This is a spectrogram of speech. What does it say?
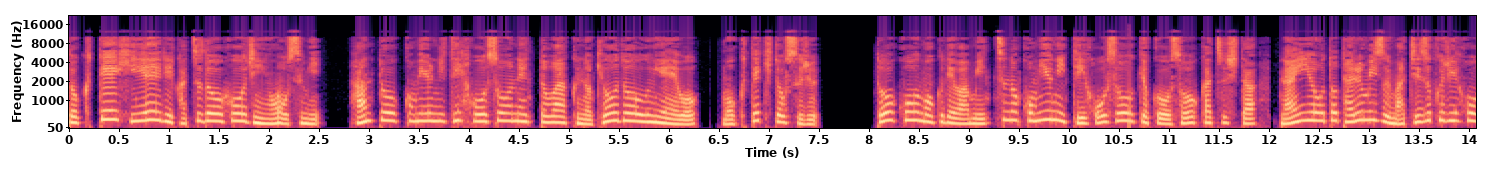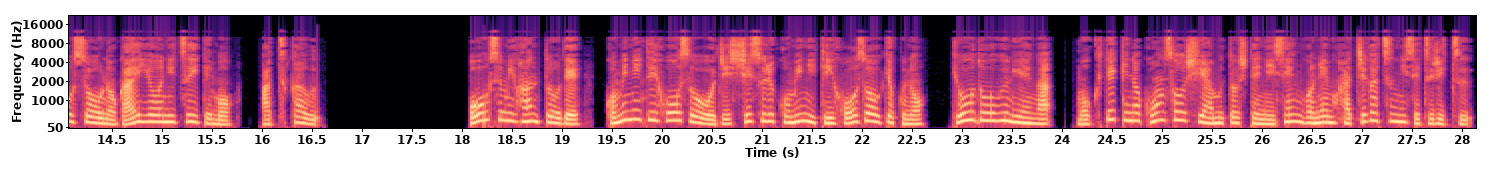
特定非営利活動法人大隅、半島コミュニティ放送ネットワークの共同運営を目的とする。当項目では3つのコミュニティ放送局を総括した内容と樽水まちづくり放送の概要についても扱う。大隅半島でコミュニティ放送を実施するコミュニティ放送局の共同運営が目的のコンソーシアムとして2005年8月に設立。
